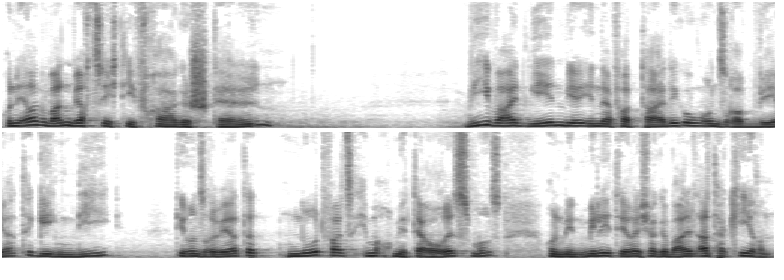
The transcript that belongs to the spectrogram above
Und irgendwann wird sich die Frage stellen, wie weit gehen wir in der Verteidigung unserer Werte gegen die, die unsere Werte notfalls eben auch mit Terrorismus und mit militärischer Gewalt attackieren.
